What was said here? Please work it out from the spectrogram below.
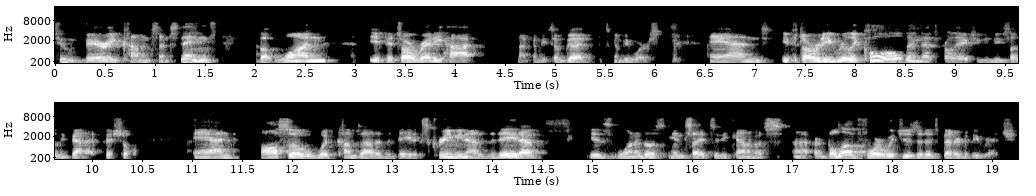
two very common sense things, but one, if it's already hot, not going to be so good. It's going to be worse. And if it's already really cool, then that's probably actually going to be slightly beneficial. And also, what comes out of the data, screaming out of the data, is one of those insights that economists uh, are beloved for, which is that it's better to be rich.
